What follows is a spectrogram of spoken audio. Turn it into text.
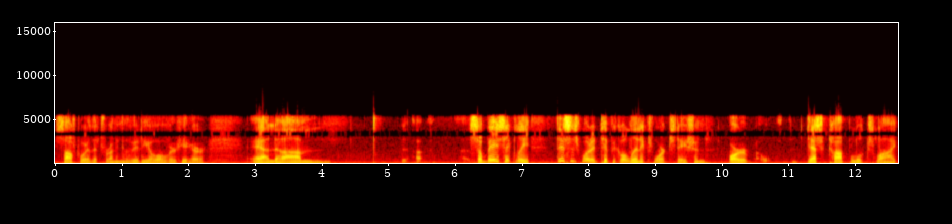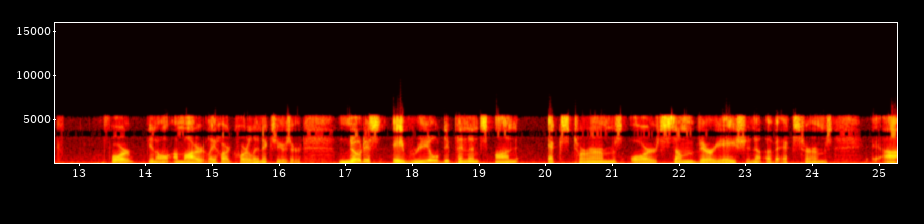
software that's running the video over here, and um, uh, so basically this is what a typical Linux workstation or desktop looks like for you know a moderately hardcore Linux user. Notice a real dependence on Xterms or some variation of Xterms. Uh,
